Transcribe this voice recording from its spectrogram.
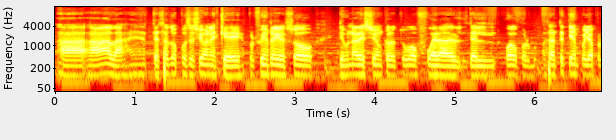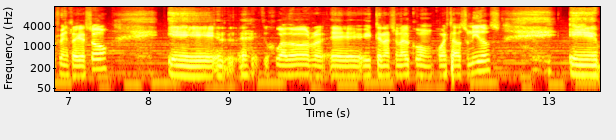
a, a ala de estas dos posiciones que por fin regresó de una lesión que lo tuvo fuera del, juego por bastante tiempo, ya por fin regresó. Eh, el, jugador eh, internacional con, con, Estados Unidos. él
